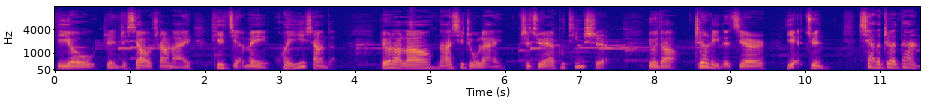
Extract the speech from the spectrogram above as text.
也有忍着笑上来替姐妹换衣裳的。刘姥姥拿起主来，只觉不听使，又道：“这里的鸡儿也俊，下的这蛋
